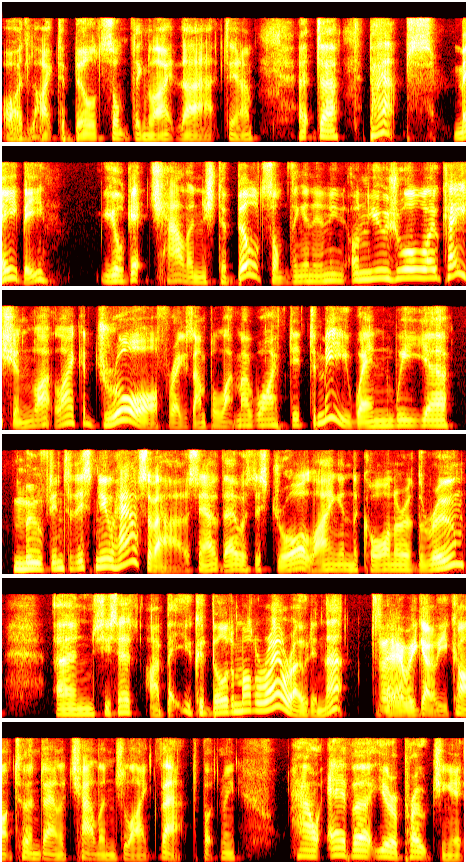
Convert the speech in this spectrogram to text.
I'd like to build something like that, you know. uh, perhaps, maybe you'll get challenged to build something in an unusual location, like like a drawer, for example, like my wife did to me when we uh, moved into this new house of ours. You know, there was this drawer lying in the corner of the room, and she said, "I bet you could build a model railroad in that." There we go. You can't turn down a challenge like that. But I mean, however you're approaching it,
